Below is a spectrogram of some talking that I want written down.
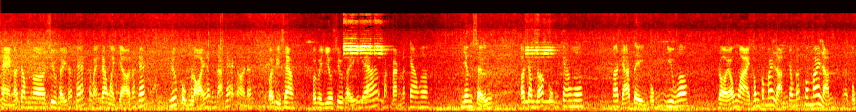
hàng ở trong uh, siêu thị nó khác các bạn ra ngoài chợ nó khác nếu cùng loại nó cũng đã khác rồi nữa bởi vì sao? Bởi vì vô siêu thị cái giá mặt bằng nó cao hơn nhân sự ở trong đó cũng cao hơn nó trả tiền cũng nhiều hơn rồi ở ngoài không có máy lạnh trong đó có máy lạnh à, cũng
